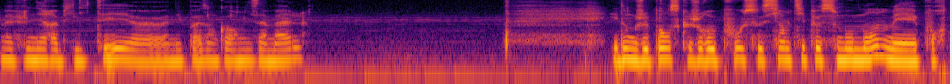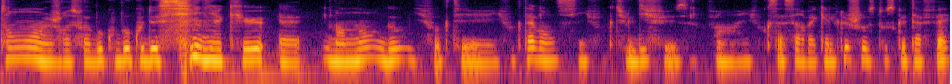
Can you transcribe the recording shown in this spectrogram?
ma vulnérabilité euh, n'est pas encore mise à mal. Et donc je pense que je repousse aussi un petit peu ce moment, mais pourtant je reçois beaucoup beaucoup de signes que euh, maintenant, go, il faut que tu il faut que avances, il faut que tu le diffuses. Enfin, il faut que ça serve à quelque chose, tout ce que tu as fait.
